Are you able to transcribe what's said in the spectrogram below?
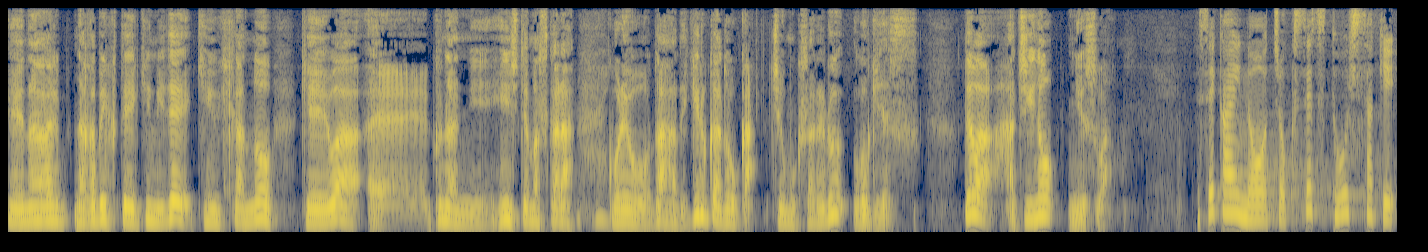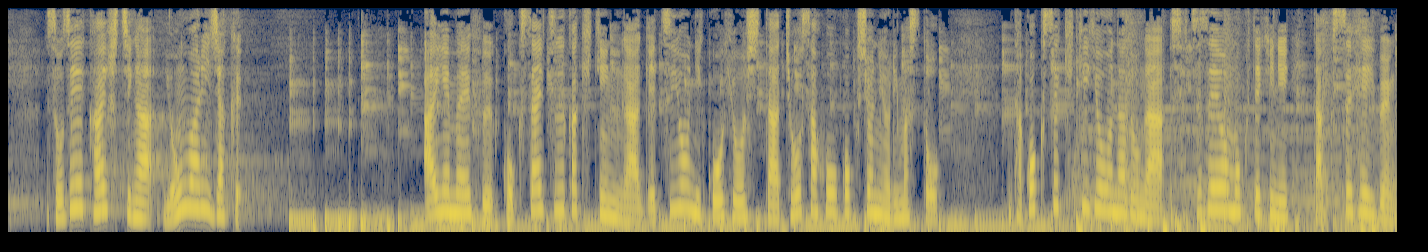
えー、長引く低金利で金融機関の経営は、えー、苦難に瀕してますから、はい、これを打破できるかどうか注目される動きです。では、8位のニュースは世界の直接投資先、租税回避値が4割弱。IMF 国際通貨基金が月曜に公表した調査報告書によりますと、多国籍企業などが節税を目的にタックスヘイブン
